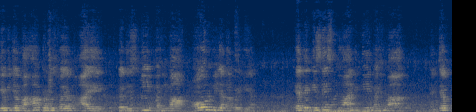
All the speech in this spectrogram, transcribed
क्योंकि जब महाप्रभु स्वयं आए तो इसकी महिमा और भी ज़्यादा बढ़ गया। कहते किसी स्थान की महिमा जब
